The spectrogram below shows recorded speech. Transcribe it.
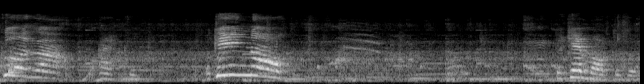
Cosa? Ecco. Ok, no! Perché è morto solo?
